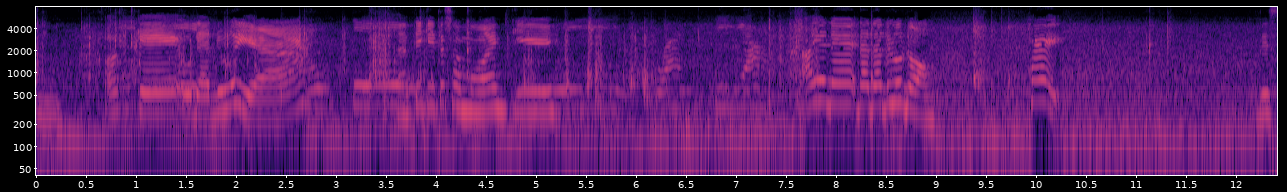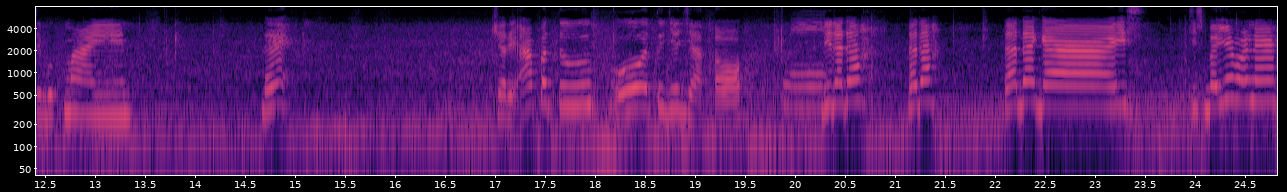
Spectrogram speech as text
Hmm. Oke, udah dulu ya. Nanti kita sambung lagi. Ayo dek, dadah dulu dong. Hey, dia sibuk main. Dek, cari apa tuh? Oh, itu dia jatuh. Di dadah, dadah, dadah guys. Cis bayinya mana?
